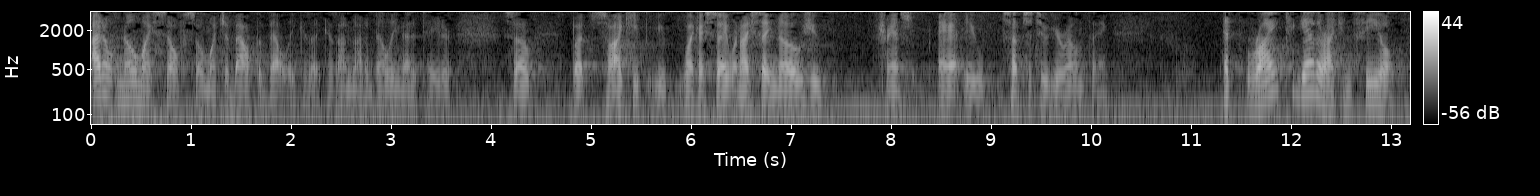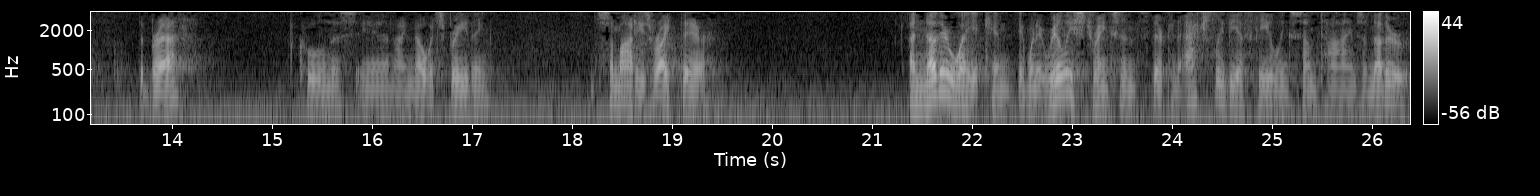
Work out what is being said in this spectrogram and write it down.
I don't know myself so much about the belly because I'm not a belly meditator. So, but, so I keep, you, like I say, when I say nose, you, trans, you substitute your own thing. At, right together, I can feel the breath, coolness in. I know it's breathing. Samadhi's right there. Another way it can, when it really strengthens, there can actually be a feeling sometimes. Another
